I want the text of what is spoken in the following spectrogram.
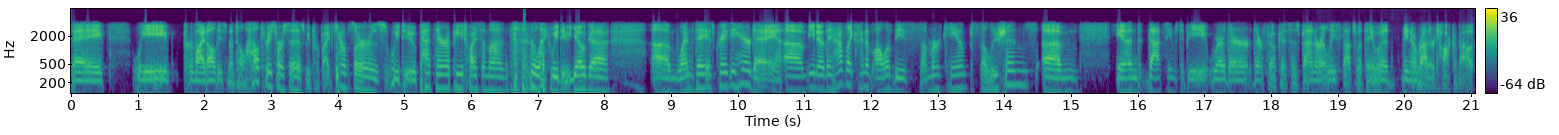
say, we provide all these mental health resources, we provide counselors, we do pet therapy twice a month, like we do yoga. Um, Wednesday is crazy hair day. Um, you know, they have like kind of all of these summer camp solutions. Um, and that seems to be where their their focus has been, or at least that's what they would you know rather talk about.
